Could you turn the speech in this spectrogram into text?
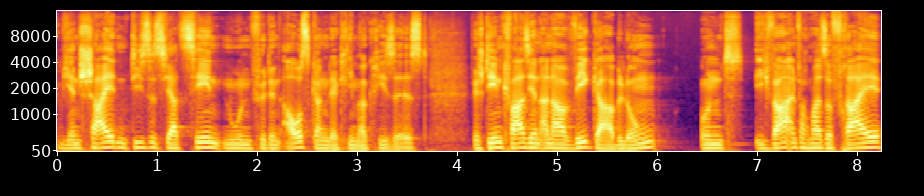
wie entscheidend dieses Jahrzehnt nun für den Ausgang der Klimakrise ist. Wir stehen quasi an einer Weggabelung und ich war einfach mal so frei,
